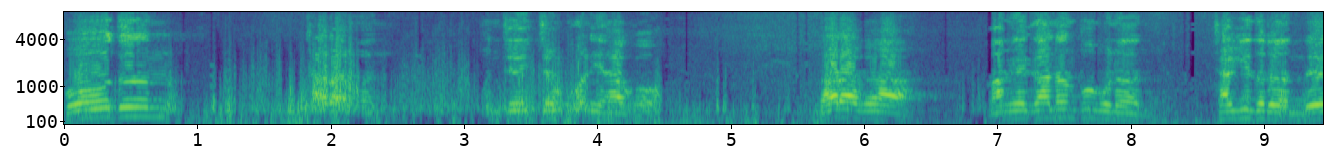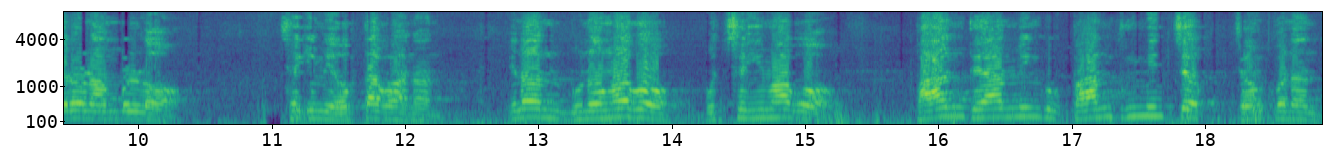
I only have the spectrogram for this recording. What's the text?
모든 자랑은 문재인 정권이 하고 나라가 망해가는 부분은 자기들은 내로남불로 책임이 없다고 하는 이런 무능하고 무책임하고 반대한민국 반국민적 정권은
